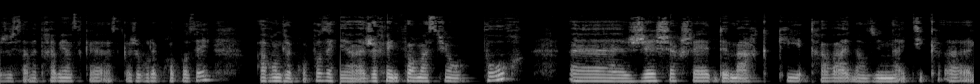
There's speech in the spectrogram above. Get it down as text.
Je, savais très bien ce que, ce que je voulais proposer avant de le proposer. Euh, j'ai fait une formation pour. Euh, j'ai cherché des marques qui travaillent dans une éthique euh,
